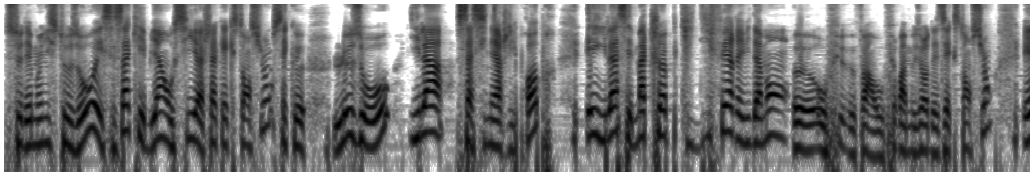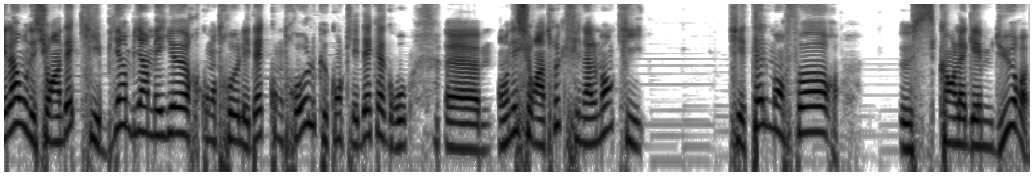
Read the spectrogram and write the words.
ce démoniste zoo et c'est ça qui est bien aussi à chaque extension, c'est que le zoo, il a sa synergie propre et il a ses match-ups qui diffèrent évidemment euh, au fur et à mesure des extensions. Et là on est sur un deck qui est bien bien meilleur contre les decks contrôle que contre les decks aggro. Euh, on est sur un truc finalement qui qui est tellement fort euh, quand la game dure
